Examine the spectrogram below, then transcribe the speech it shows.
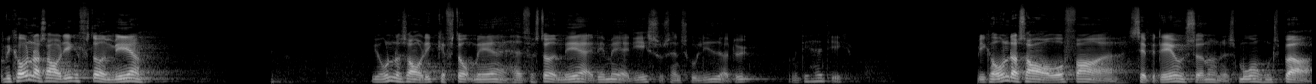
Og vi kan undre os over, at de ikke har forstået mere. Vi undrer os over, at de ikke kan forstå mere, havde forstået mere af det med, at Jesus han skulle lide og dø. Men det havde de ikke. Vi kan undre os over, hvorfor øh, Zebedeus sønnernes mor, hun spørger,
